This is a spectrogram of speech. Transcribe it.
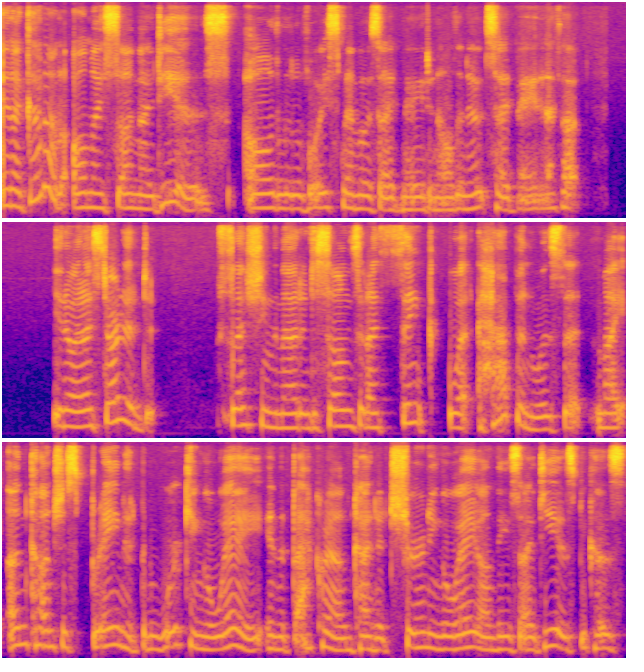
And I got out all my song ideas, all the little voice memos I'd made and all the notes I'd made. And I thought, you know, and I started fleshing them out into songs. And I think what happened was that my unconscious brain had been working away in the background, kind of churning away on these ideas. Because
